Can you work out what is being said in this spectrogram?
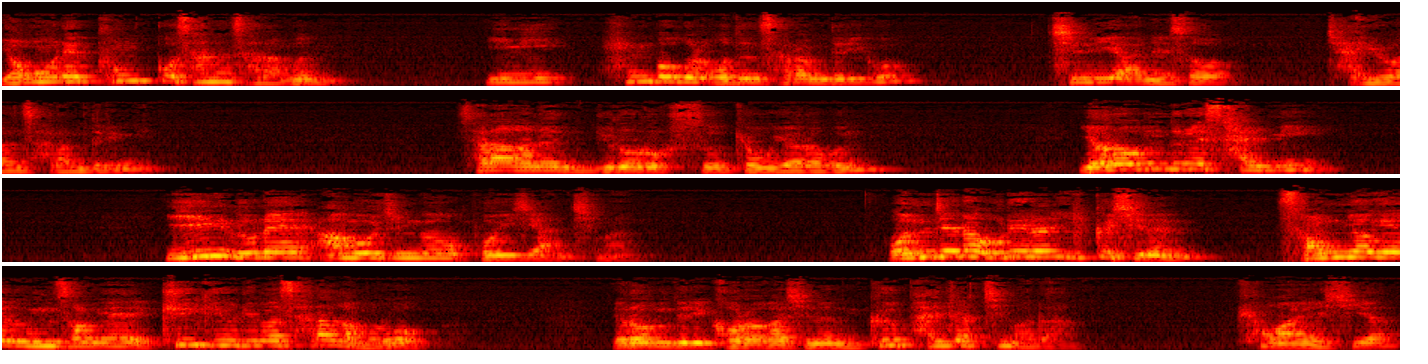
영혼에 품고 사는 사람은 이미 행복을 얻은 사람들이고 진리 안에서 자유한 사람들입니다. 사랑하는 유로록스 교우 여러분, 여러분들의 삶이 이 눈에 아무 증거 보이지 않지만 언제나 우리를 이끄시는 성령의 음성에 귀 기울이며 살아가므로 여러분들이 걸어가시는 그 발자취마다 평화의 씨앗,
